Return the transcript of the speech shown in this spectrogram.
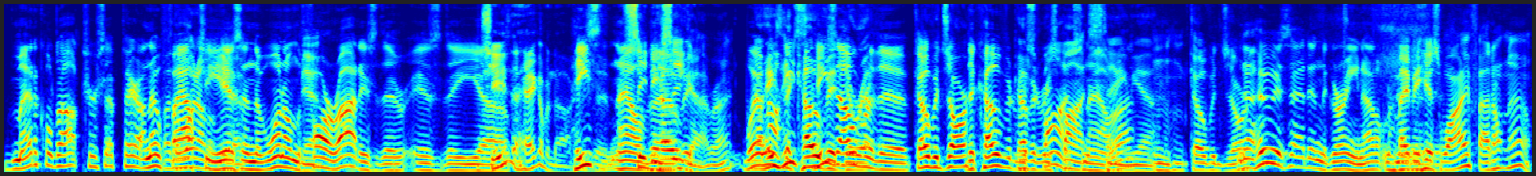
medical doctors up there? I know Well, Fauci on the- is, yeah. and the one on the Yeah. far right is the is the. Uh, She's a heck of a doctor. He's He's now CDC the, guy, right? Well, No, no, he's he's, the COVID he's over the COVID czar? the COVID, COVID response, response now, team, right? yeah. Mhm, COVID czar. Now, who is that in the green? I don't know. Maybe his wife. I don't know.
